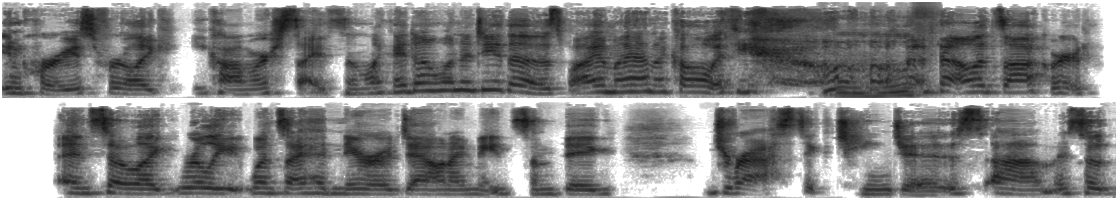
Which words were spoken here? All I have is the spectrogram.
inquiries for like e-commerce sites and like I don't want to do those. Why am I on a call with you? Mm-hmm. now it's awkward. And so like really once I had narrowed down, I made some big drastic changes. Um, and so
